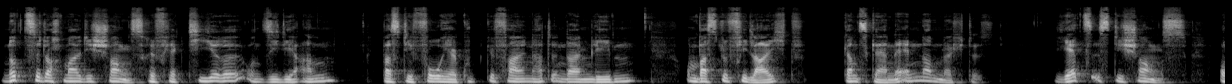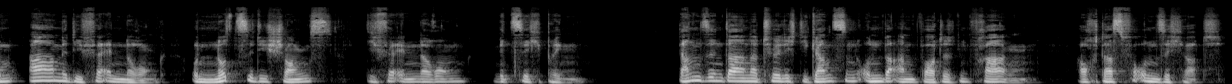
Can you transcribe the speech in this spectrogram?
Nutze doch mal die Chance, reflektiere und sieh dir an, was dir vorher gut gefallen hat in deinem Leben und was du vielleicht ganz gerne ändern möchtest. Jetzt ist die Chance, Umarme die Veränderung und nutze die Chance, die Veränderung mit sich bringen. Dann sind da natürlich die ganzen unbeantworteten Fragen. Auch das verunsichert.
